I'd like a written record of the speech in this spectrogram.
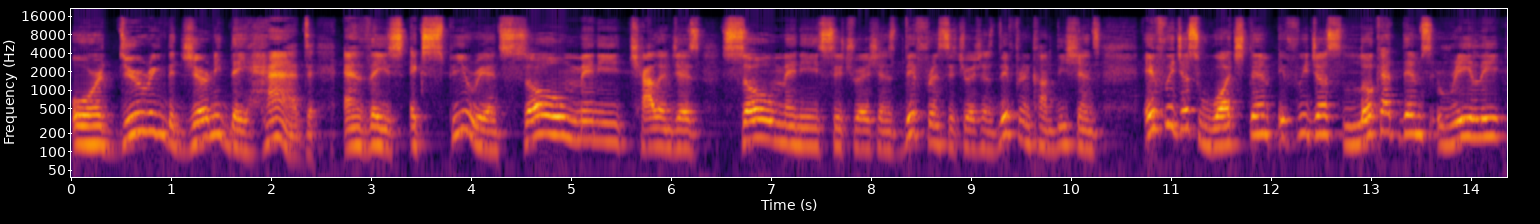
or during the journey they had and they experience so many challenges, so many situations, different situations, different conditions. If we just watch them, if we just look at them really,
